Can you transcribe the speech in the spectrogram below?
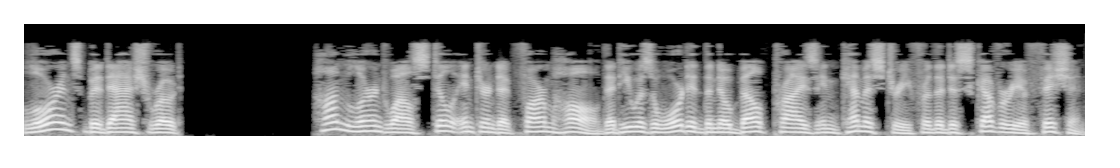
Lawrence Badash wrote, Hahn learned while still interned at Farm Hall that he was awarded the Nobel Prize in Chemistry for the discovery of fission.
